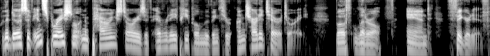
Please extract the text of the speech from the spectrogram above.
with a dose of inspirational and empowering stories of everyday people moving through uncharted territory, both literal and figurative.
